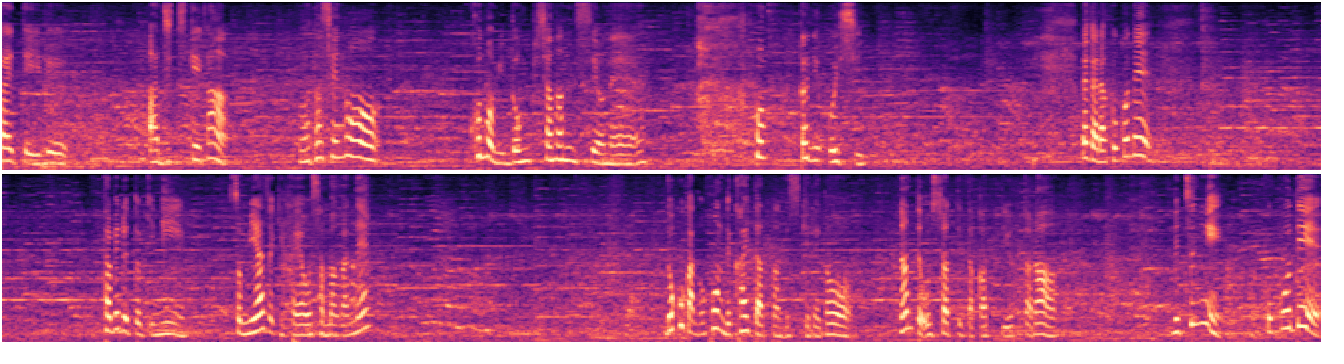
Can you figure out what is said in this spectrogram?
えている味付けが私の好みドンピシャなんですよね。当に美味しい。だからここで食べる時にそう宮崎駿様がねどこかの本で書いてあったんですけれど何ておっしゃってたかって言ったら別にここで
